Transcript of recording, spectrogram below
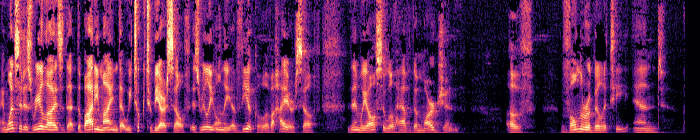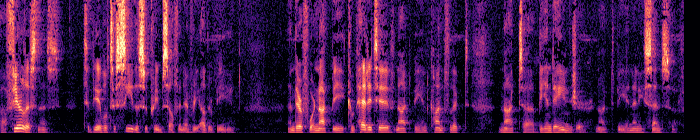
And once it is realized that the body mind that we took to be ourself is really only a vehicle of a higher self, then we also will have the margin of vulnerability and uh, fearlessness to be able to see the Supreme Self in every other being, and therefore not be competitive, not be in conflict, not uh, be in danger, not be in any sense of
